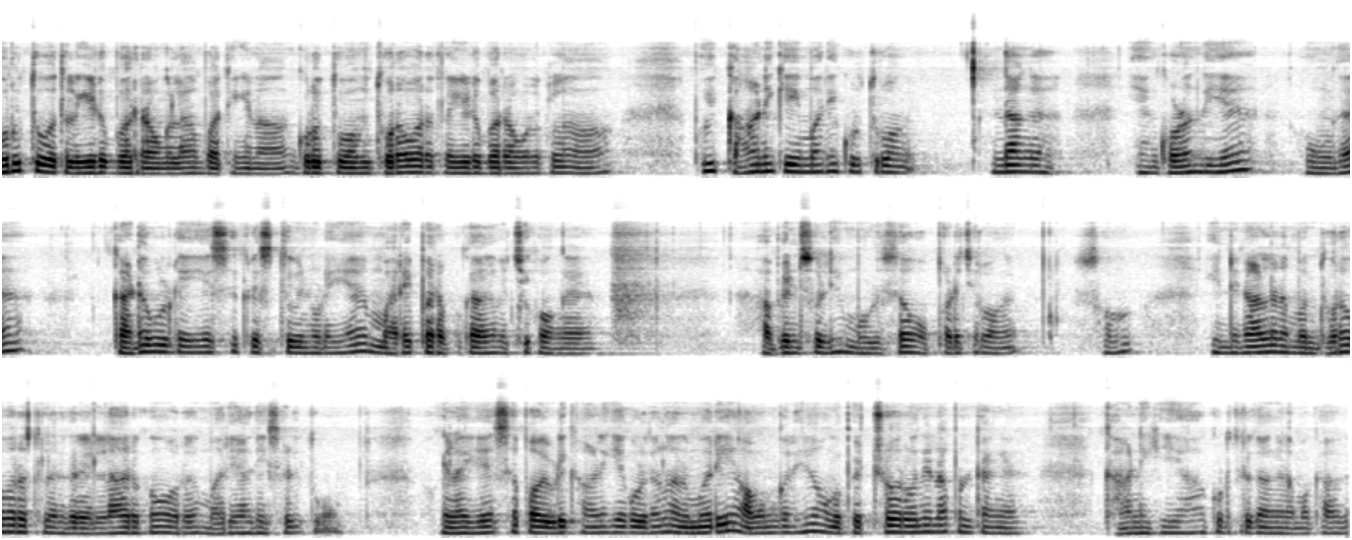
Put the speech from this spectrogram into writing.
குருத்துவத்தில் ஈடுபடுறவங்கலாம் பார்த்திங்கன்னா குருத்துவம் துறவரத்தில் ஈடுபடுறவங்களுக்கெல்லாம் போய் காணிக்கை மாதிரி கொடுத்துருவாங்க. இந்தாங்க என் குழந்தைய உங்கள் கடவுளுடைய இயேசு கிறிஸ்துவனுடைய மறைப்பரப்புக்காக வச்சுக்கோங்க அப்படின்னு சொல்லி முழுசாக ஒப்படைச்சிருவாங்க. ஸோ இன்றைய நாளில் நம்ம துறவரத்தில் இருக்கிற எல்லாருக்கும் ஒரு மரியாதை செலுத்துவோம். ஓகேங்களா? ஏசப்பா எப்படி காணிக்கை கொடுத்தாலும் அது மாதிரி அவங்களையும் அவங்க பெற்றோர் வந்து என்ன பண்ணிட்டாங்க? காணிக்கையாக கொடுத்துருக்காங்க நமக்காக.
